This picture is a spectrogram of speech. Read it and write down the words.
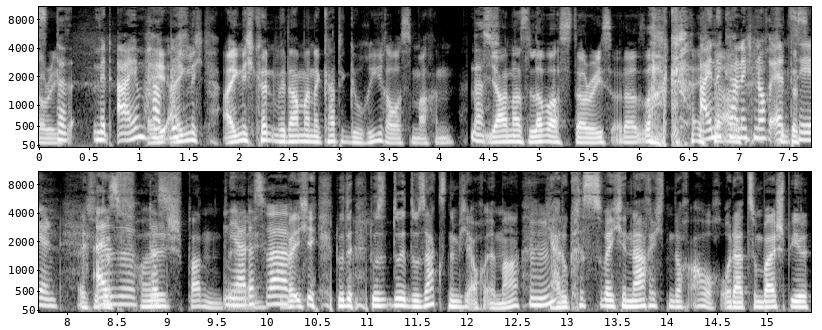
Story. das, mit einem habe ich. eigentlich, eigentlich könnten wir da mal eine Kategorie rausmachen. Was? Janas Lover Stories oder so. Eine kann ich noch das- erzählen. ich finde Also, das voll das- spannend. ja, ey. das war- Mhm. Weil ich, du, du, du, du sagst nämlich auch immer, ja, du kriegst solche Nachrichten doch auch. Oder zum Beispiel,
